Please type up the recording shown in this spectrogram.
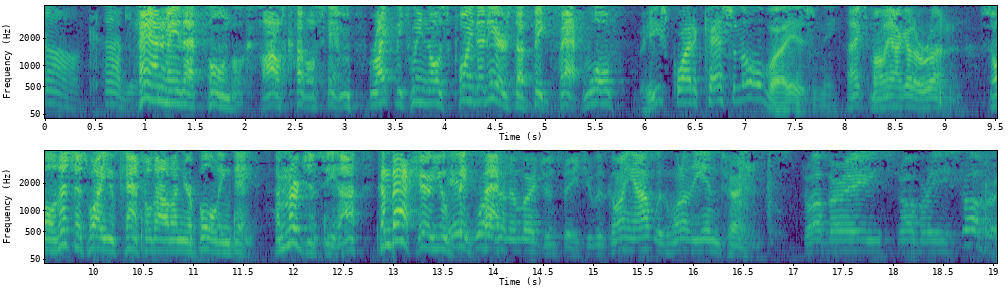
Oh, cuddle. Hand me that phone book. I'll cuddles him right between those pointed ears, the big fat wolf. He's quite a Casanova, isn't he? Thanks, Molly. I gotta run. So this is why you canceled out on your bowling date. Emergency, huh? Come back here, you it big was fat... an emergency. She was going out with one of the interns. Strawberry, strawberry, strawberry.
